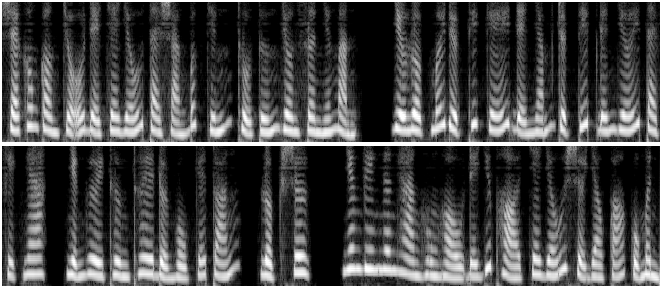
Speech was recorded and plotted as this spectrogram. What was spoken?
Sẽ không còn chỗ để che giấu tài sản bất chính, Thủ tướng Johnson nhấn mạnh. Dự luật mới được thiết kế để nhắm trực tiếp đến giới tài phiệt Nga, những người thường thuê đội ngũ kế toán, luật sư, nhân viên ngân hàng hùng hậu để giúp họ che giấu sự giàu có của mình.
